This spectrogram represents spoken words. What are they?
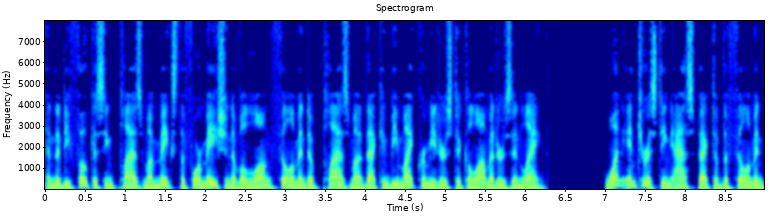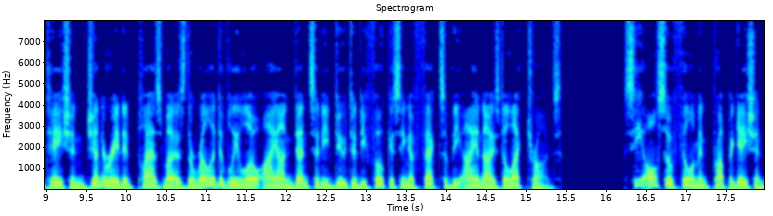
and the defocusing plasma makes the formation of a long filament of plasma that can be micrometers to kilometers in length. One interesting aspect of the filamentation generated plasma is the relatively low ion density due to defocusing effects of the ionized electrons. See also filament propagation.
